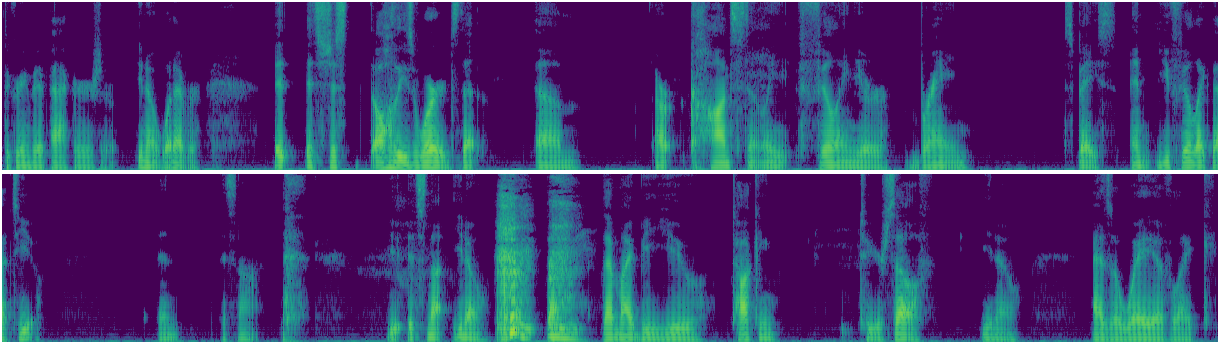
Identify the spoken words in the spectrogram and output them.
the Green Bay Packers or you know whatever. It it's just all these words that um, are constantly filling your brain space and you feel like that's you and it's not it's not you know that, that might be you talking to yourself you know as a way of like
